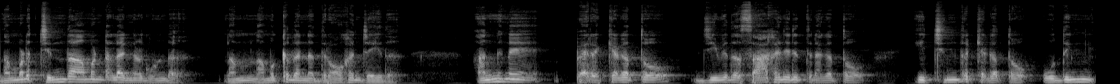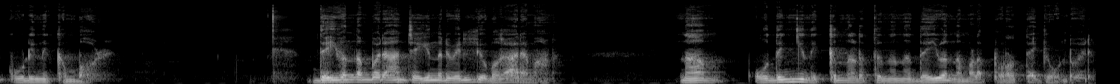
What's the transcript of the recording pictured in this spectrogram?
നമ്മുടെ ചിന്താമണ്ഡലങ്ങൾ കൊണ്ട് നം നമുക്ക് തന്നെ ദ്രോഹം ചെയ്ത് അങ്ങനെ പെരക്കകത്തോ ജീവിത സാഹചര്യത്തിനകത്തോ ഈ ചിന്തയ്ക്കകത്തോ ഒതുങ്ങിക്കൂടി നിൽക്കുമ്പോൾ ദൈവം തമ്പുരാൻ ചെയ്യുന്നൊരു വലിയ ഉപകാരമാണ്. നാം ഒതുങ്ങി നിൽക്കുന്നിടത്ത് നിന്ന് ദൈവം നമ്മളെ പുറത്തേക്ക് കൊണ്ടുവരും.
